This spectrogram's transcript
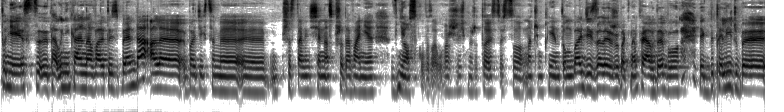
to nie jest y, ta unikalna wartość branda, ale bardziej chcemy y, przestawić się na sprzedawanie wniosków. Zauważyliśmy, że to jest coś, co, na czym klientom bardziej zależy tak naprawdę, bo jakby te liczby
